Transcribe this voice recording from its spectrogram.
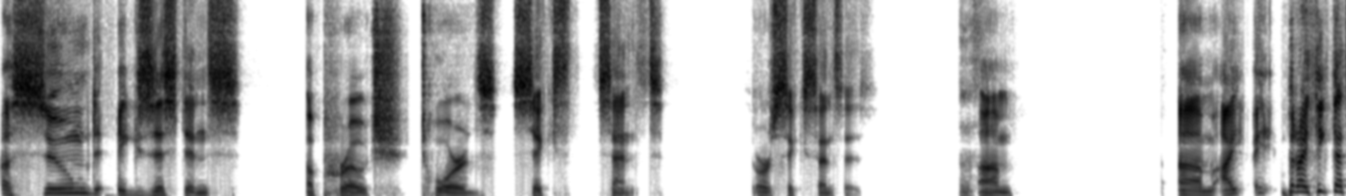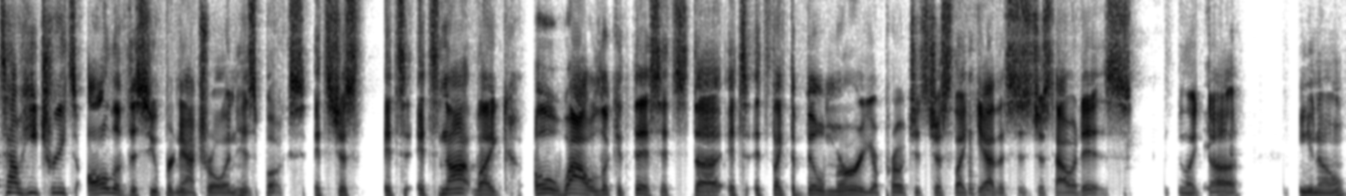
assumed existence approach towards sixth sense or sixth senses. Hmm. um um I, I but i think that's how he treats all of the supernatural in his books. It's just it's it's not like oh wow look at this. It's the it's it's like the bill murray approach. It's just like yeah this is just how it is. Like duh. You know?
